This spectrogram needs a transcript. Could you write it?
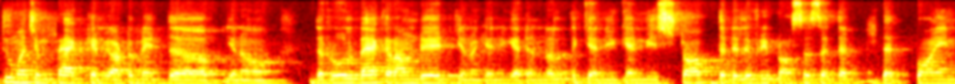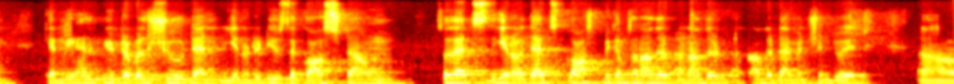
too much impact can we automate the you know the rollback around it you know can you get an can you can we stop the delivery process at that that point can we help you troubleshoot and you know reduce the cost down so that's you know that's cost becomes another another another dimension to it uh,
